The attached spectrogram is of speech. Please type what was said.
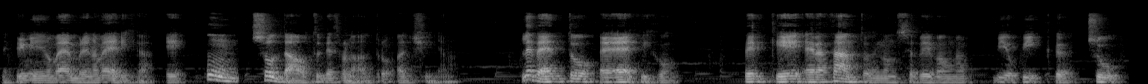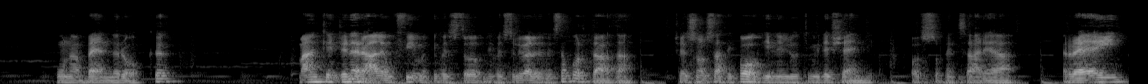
nei primi di novembre in America e un sold out dietro l'altro al cinema. L'evento è epico perché era tanto che non si aveva una biopic su una band rock, ma anche in generale un film di questo, di questo livello, di questa portata, ce ne sono stati pochi negli ultimi decenni. Posso pensare a Ray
